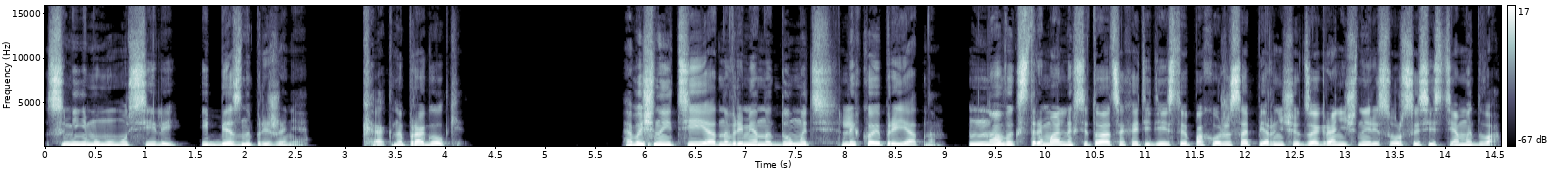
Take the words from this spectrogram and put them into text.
с минимумом усилий и без напряжения. Как на прогулке. Обычно идти и одновременно думать легко и приятно. Но в экстремальных ситуациях эти действия, похоже, соперничают за ограниченные ресурсы системы 2.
